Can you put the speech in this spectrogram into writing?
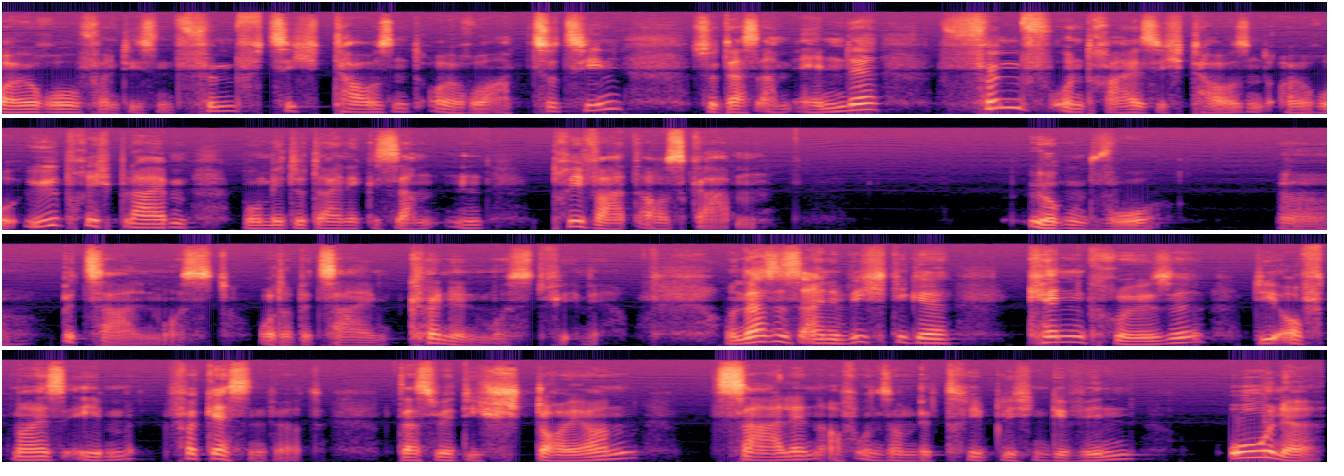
Euro von diesen 50.000 Euro abzuziehen, sodass am Ende 35.000 Euro übrig bleiben, womit du deine gesamten Privatausgaben irgendwo äh, bezahlen musst oder bezahlen können musst vielmehr. Und das ist eine wichtige Kenngröße, die oftmals eben vergessen wird, dass wir die Steuern zahlen auf unseren betrieblichen Gewinn ohne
